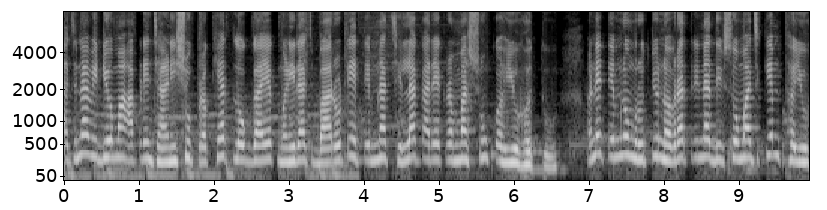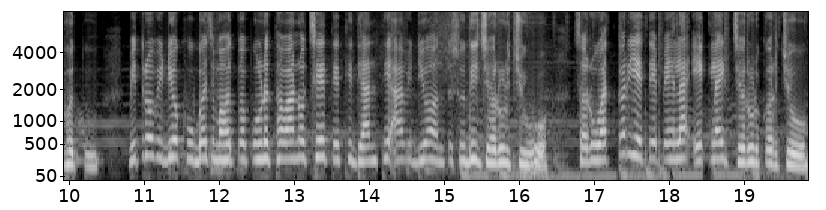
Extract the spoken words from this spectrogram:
આજના વિડીયોમાં આપણે જાણીશું પ્રખ્યાત લોકગાયક મણિરાજ બારોટે તેમના છેલ્લા કાર્યક્રમમાં શું કહ્યું હતું અને તેમનું મૃત્યુ નવરાત્રિના દિવસોમાં જ કેમ થયું હતું. મિત્રો, વીડિયો ખૂબ જ મહત્વપૂર્ણ થવાનો છે, તેથી ધ્યાનથી આ વીડિયો અંત સુધી જરૂર જુઓ. શરૂઆત કરીએ તે પહેલાં એક લાઈક જરૂર કરજો.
